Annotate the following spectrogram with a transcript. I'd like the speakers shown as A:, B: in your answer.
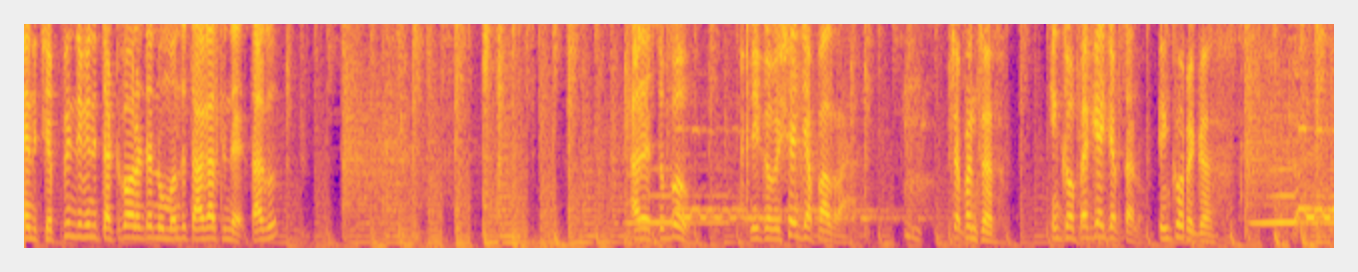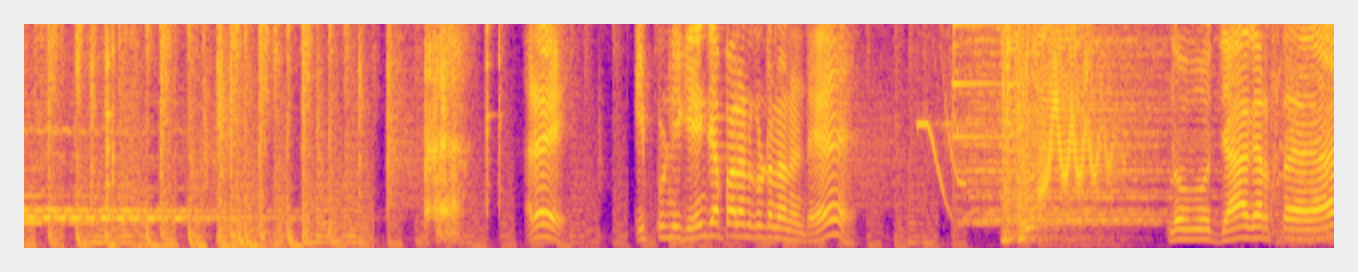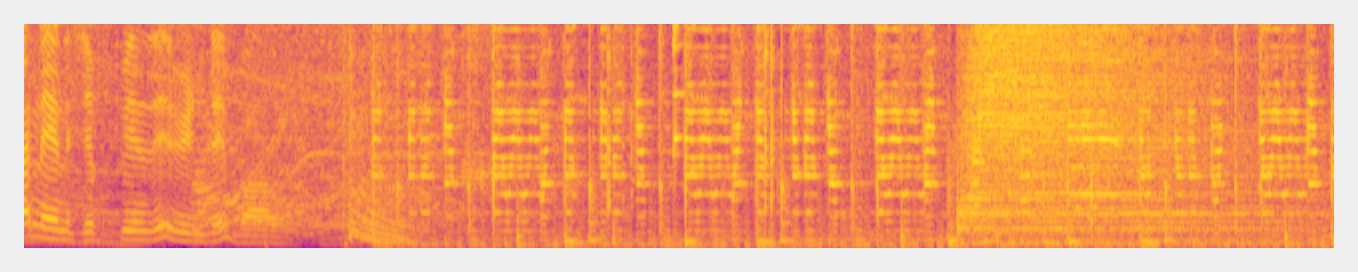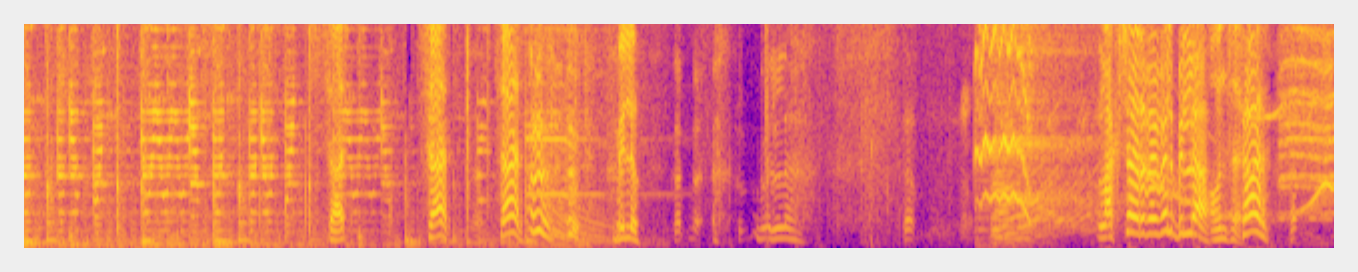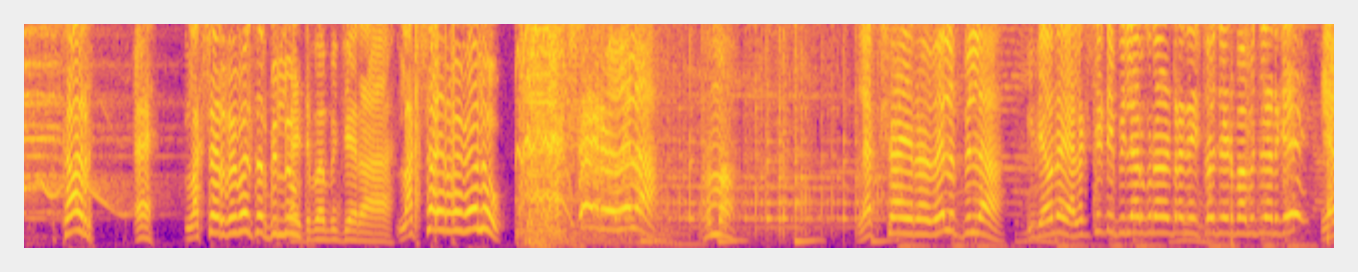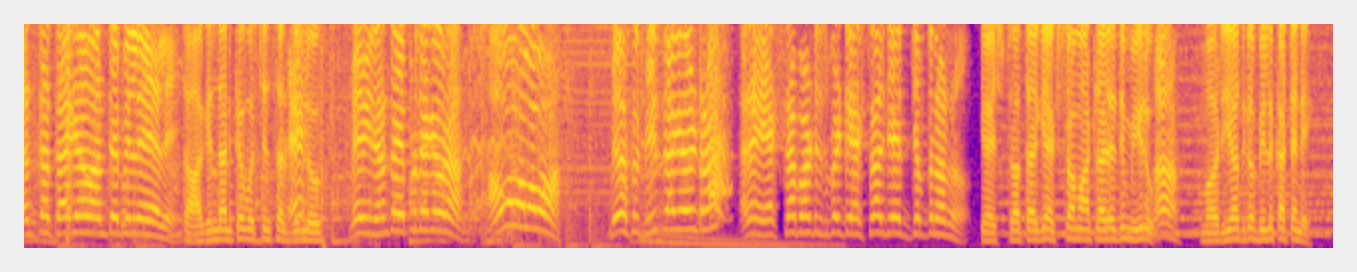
A: నేను చెప్పింది విని తట్టుకోవాలంటే నువ్వు మందు తాగాల్సిందే. తాగు. అరే సుబ్బు నీకు విషయం చెప్పాలరా.
B: చెప్పండి సార్.
A: ఇంకో పెగ్గే చెప్తాను.
B: ఇంకో పెగ్గ.
A: అరే ఇప్పుడు నీకేం చెప్పాలనుకుంటున్నానంటే నువ్వు జాగ్రత్తగా నేను చెప్పింది వింటే బాగు
C: sir sir sir. Bill.
B: Lakh ఇరవై వేలు బిల్లా.
C: అవును సార్.
B: Sir sir.
A: ఏ?
B: లక్ష ఇరవై వేలు సార్ బిల్లు.
A: పంపించేరా?
B: లక్ష ఇరవై వేలు.
A: లక్ష ఇరవై వేల? అమ్మా. లక్ష ఇరవై వేలు బిల్ల. ఇదేమన్నా ఎలక్ట్రిసిటీ బిల్ అనుకున్నామంటారా నీ ఇష్టం వచ్చినట్టు పంపించడానికి? ఎంత తాగామో అంతే బిల్ వేయాలి.
C: తాగిన దానికే వచ్చింది సార్
A: ఏ,
C: బిల్లు.
A: మేము ఇదంతా ఎప్పుడు తాగావురా అవ్వా. మేము అసలు బీర్ తాగామంటరా? అరే ఎక్స్ట్రా బాటిల్స్ పెట్టి ఎక్స్ట్రా చెప్తున్నాను.
C: ఎక్స్ట్రా తాగి ఎక్స్ట్రా మాట్లాడేది మీరు. మర్యాదగా బిల్లు కట్టండి.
